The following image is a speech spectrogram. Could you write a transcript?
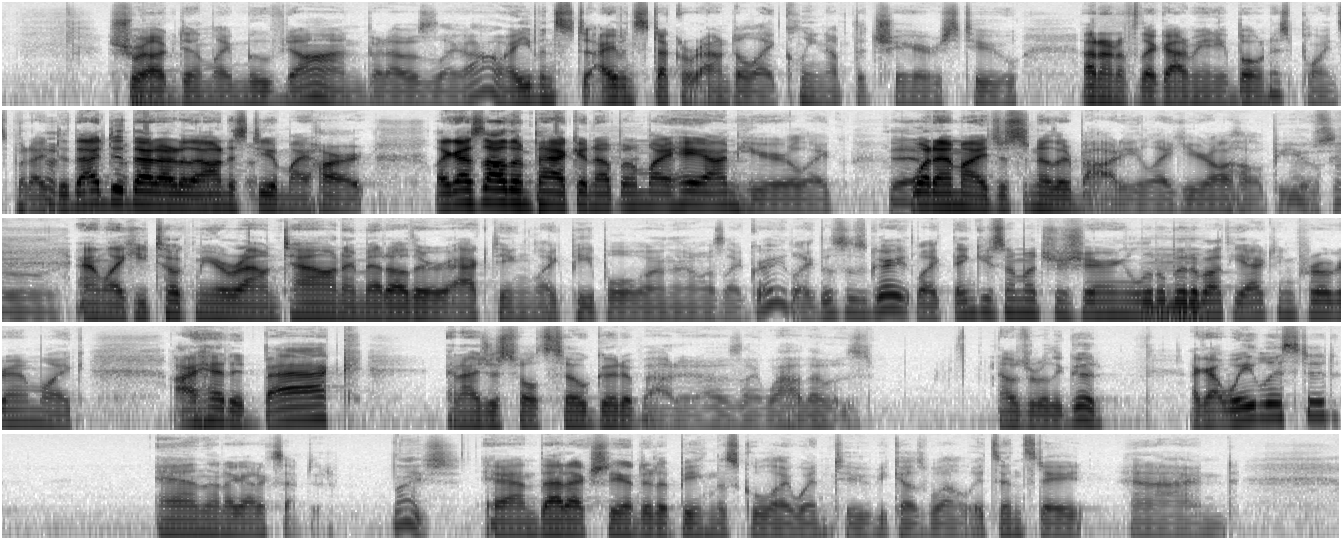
shrugged and like moved on. But I was like, oh, I even st- I even stuck around to like clean up the chairs too. I don't know if that got me any bonus points, but I did I did that out of the honesty of my heart. Like I saw them packing up, and I'm like, hey, I'm here. Like, Yeah. what am I? Just another body. Like here, I'll help you Absolutely. and like he took me around town i met other acting like people and then i was like great like this is great like thank you so much for sharing a little bit Mhm. about the acting program like i headed back and i just felt so good about it i was like wow that was that was really good i got waitlisted and then i got accepted Nice. and that actually ended up being the school i went to because well it's in state and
